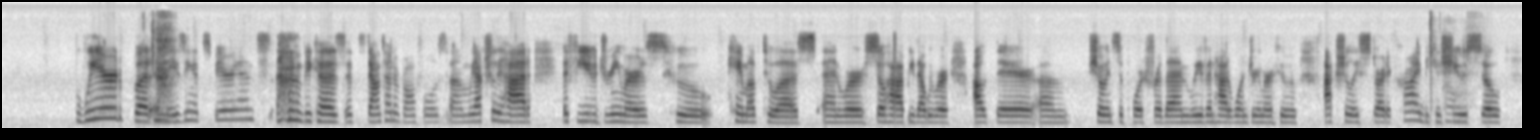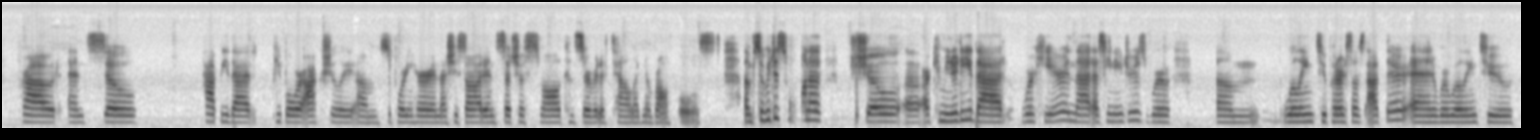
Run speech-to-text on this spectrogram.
weird but amazing experience because it's downtown of Braunfels. Um, we actually had a few dreamers who came up to us and were so happy that we were out there um, showing support for them. We even had one dreamer who actually started crying because she Oh. was so proud and so happy that people were actually um, supporting her and that she saw it in such a small conservative town like New Braunfels. Um, so we just want to show uh, our community that we're here and that as teenagers we're um, willing to put ourselves out there and we're willing to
